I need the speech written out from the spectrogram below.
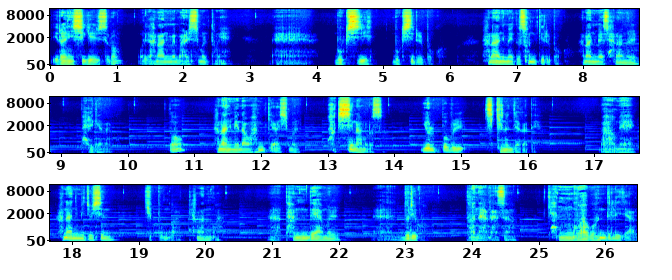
이런 시기일수록 우리가 하나님의 말씀을 통해 묵시, 묵시를 보고 하나님의 그 손길을 보고 하나님의 사랑을 발견하고 또 하나님이 나와 함께 하심을 확신함으로써 율법을 지키는 자가 되어 마음에 하나님이 주신 기쁨과 평안과 아, 담대함을 누리고 더 나아가서 견고하고 흔들리지 않아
